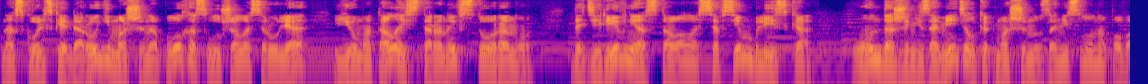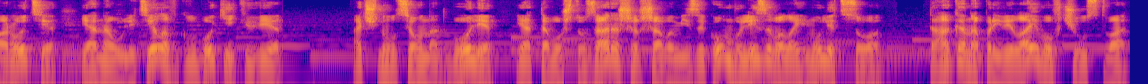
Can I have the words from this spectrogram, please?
На скользкой дороге машина плохо слушалась руля, ее мотало из стороны в сторону. До деревни оставалось совсем близко. Он даже не заметил, как машину занесло на повороте, и она улетела в глубокий кювет. Очнулся он от боли и от того, что Зара шершавым языком вылизывала ему лицо. Так она привела его в чувство.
